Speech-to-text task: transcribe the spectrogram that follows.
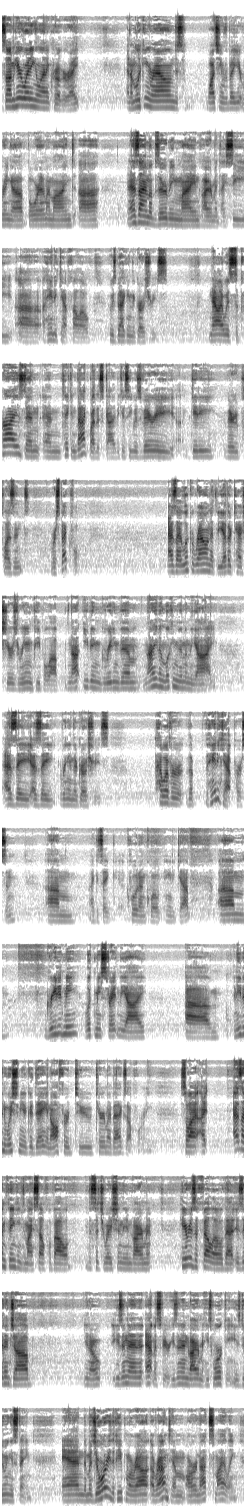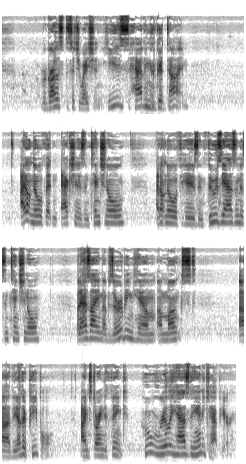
So I'm here waiting in line at Kroger, right? And I'm looking around, just watching everybody get ring up, bored out of my mind. Uh, and as I'm observing my environment, I see uh, a handicapped fellow who's bagging the groceries. Now, I was surprised and, and taken back by this guy because he was very uh, giddy, very pleasant, respectful. As I look around at the other cashiers ringing people up, not even greeting them, not even looking them in the eye, as they as they ring in their groceries. However, the, the handicapped person, um, I could say quote unquote handicap, um, greeted me, looked me straight in the eye, um, and even wished me a good day and offered to carry my bags out for me. So I, I as I'm thinking to myself about the situation, the environment, here is a fellow that is in a job, you know, he's in an atmosphere, he's in an environment, he's working, he's doing his thing. And the majority of the people around around him are not smiling. Regardless of the situation he's having a good time. I don't know if that action is intentional. I don't know if his enthusiasm is intentional. But as i am observing him amongst uh, the other people i'm starting to think who really has the handicap here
